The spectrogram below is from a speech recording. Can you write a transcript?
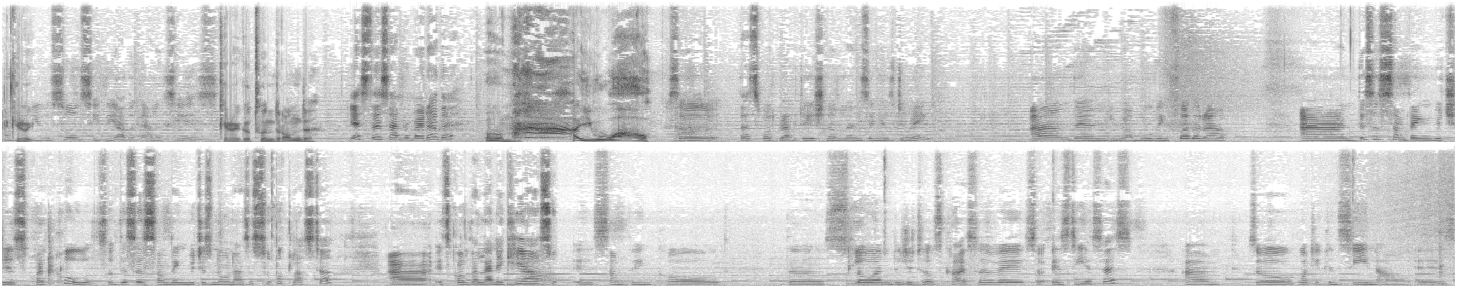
And Can we- you will soon see the other galaxies. Can we go to Andromeda? Yes, there's Andromeda there. Oh my. Wow. So that's what gravitational lensing is doing. And then you are moving further up. And this is something which is quite cool. So this is something which is known as a supercluster. Uh, it's called the Laniakea. Sup- is something called the Sloan Digital Sky Survey, so SDSS. Um, so what you can see now is,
